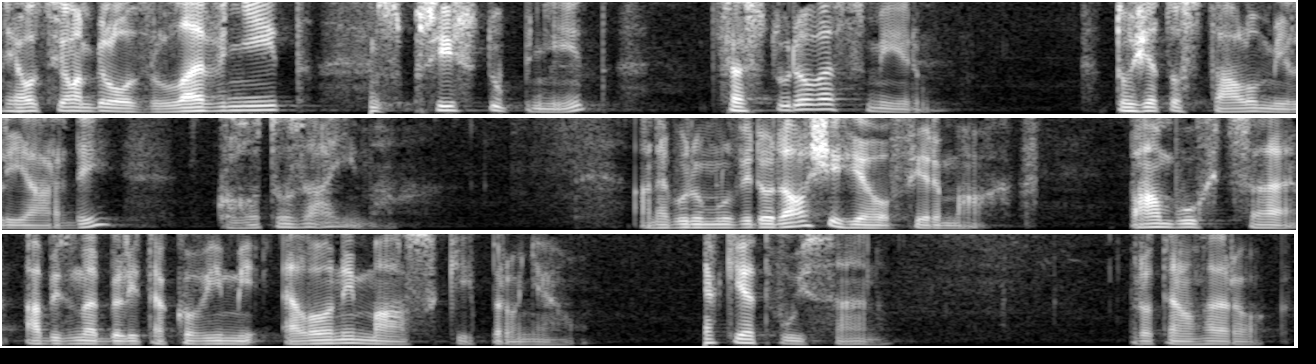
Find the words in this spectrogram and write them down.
Jeho cílem bylo zlevnit, zpřístupnit cestu do vesmíru. To, že to stálo miliardy, koho to zajímá? A nebudu mluvit o dalších jeho firmách. Pán Bůh chce, aby jsme byli takovými Elony Másky pro něho. Jaký je tvůj sen pro tenhle rok?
